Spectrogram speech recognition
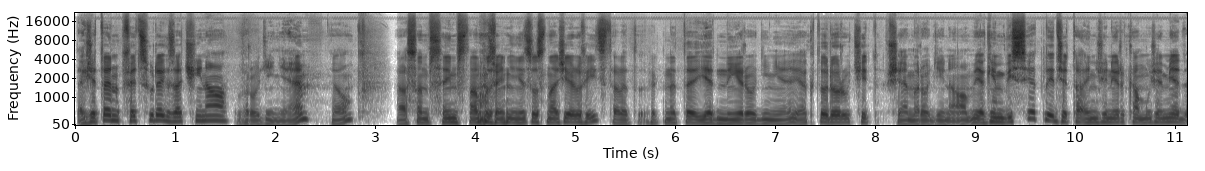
Takže ten předsudek začíná v rodině. Jo? Já jsem se jim samozřejmě něco snažil říct, ale to řeknete jedné rodině, jak to doručit všem rodinám, jak jim vysvětlit, že ta inženýrka může mít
